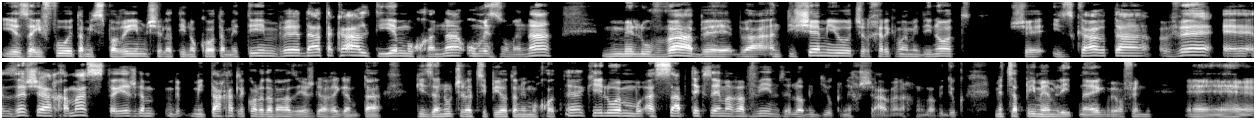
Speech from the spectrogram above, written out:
ויזייפו אה, את המספרים של התינוקות המתים, ודעת הקהל תהיה מוכנה ומזומנה מלווה באנטישמיות של חלק מהמדינות שהזכרת, וזה שהחמאס, יש גם, מתחת לכל הדבר הזה, יש הרי גם את הגזענות של הציפיות הנמוכות. אה, כאילו הם, הסאבטקסט הם ערבים, זה לא בדיוק נחשב, אנחנו לא בדיוק מצפים מהם להתנהג באופן אה,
